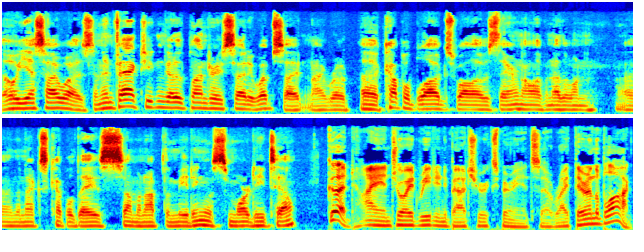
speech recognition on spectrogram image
Oh, yes, I was. And in fact, you can go to the Planetary Society website, and I wrote a couple blogs while I was there, and I'll have another one uh, in the next couple days summing up the meeting with some more detail. Good. I enjoyed reading about your experience uh, right there in the blog.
